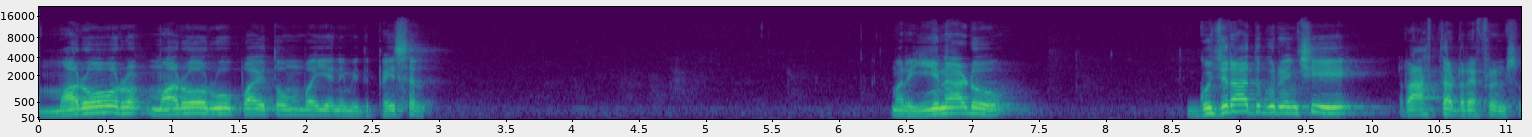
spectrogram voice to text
మరో రు- మరో రూపాయి తొంభై ఎనిమిది పైసలు. మరి ఈనాడు గుజరాత్ గురించి రాస్తాడు రెఫరెన్స్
